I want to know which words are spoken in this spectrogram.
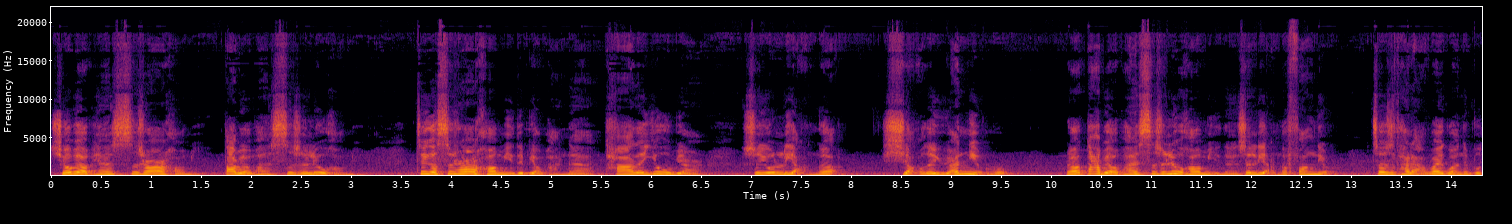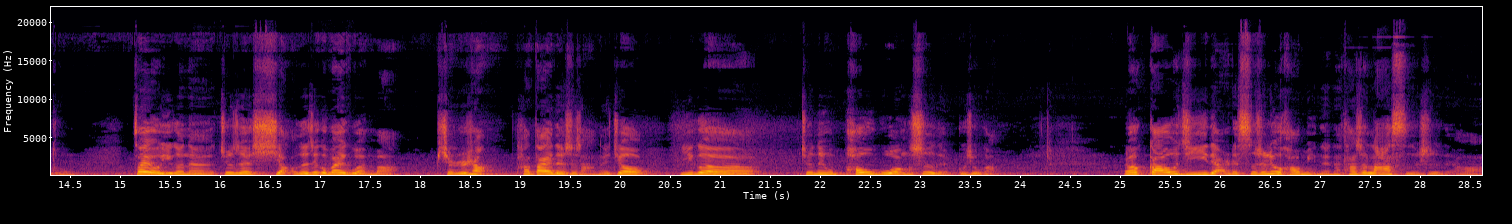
小表盘四十二毫米。大表盘四十六毫米，这个四十二毫米的表盘呢，它的右边是有两个小的圆钮，然后大表盘四十六毫米的是两个方钮，这是它俩外观的不同。再有一个呢，就是小的这个外观吧，皮儿上它带的是啥呢？叫一个就那种抛光式的不锈钢。然后高级一点的四十六毫米的呢，它是拉丝式的啊，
